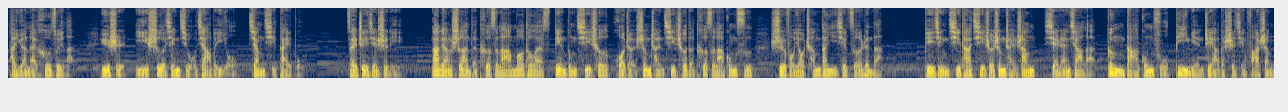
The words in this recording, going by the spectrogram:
他原来喝醉了，于是以涉嫌酒驾为由将其逮捕。在这件事里。那辆涉案的特斯拉 Model S 电动汽车或者生产汽车的特斯拉公司是否要承担一些责任呢？毕竟其他汽车生产商显然下了更大功夫避免这样的事情发生。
